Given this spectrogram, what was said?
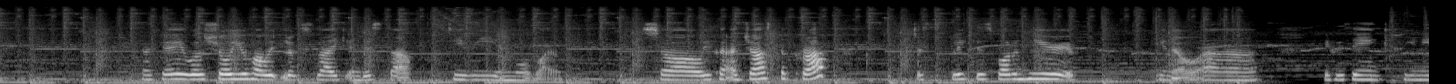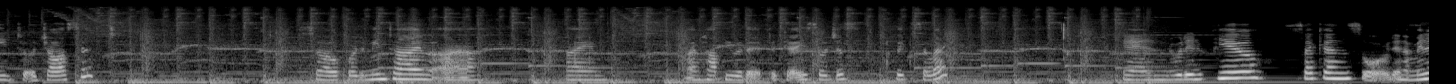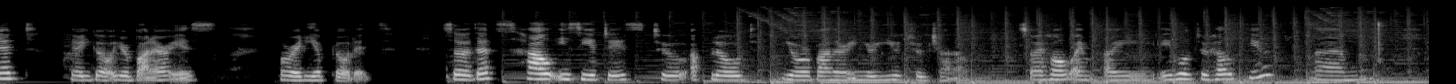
Okay we'll show you how it looks like in desktop TV and mobile. So you can adjust the crop just click this button here if you know uh, if you think you need to adjust it. So for the meantime uh, I'm I'm happy with it okay? So just click select. And within a few seconds or within a minute there you go your banner is already uploaded so that's how easy it is to upload your banner in your YouTube channel. So I hope I'm, I'm able to help you um,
